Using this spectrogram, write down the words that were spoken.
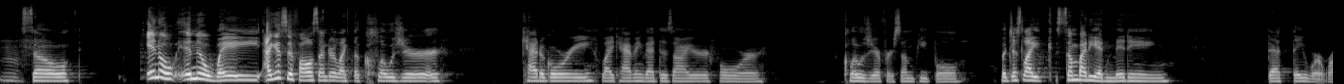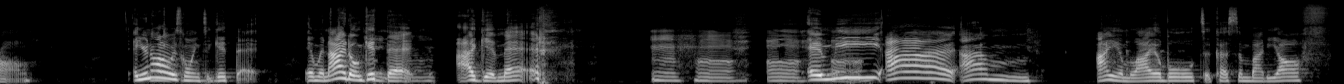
Mm. So, in a in a way, I guess it falls under like the closure category, like having that desire for closure for some people, but just like somebody admitting that they were wrong. And you're not always going to get that. And when I don't get that, mm-hmm. I get mad. Mm-hmm. Mm-hmm. And me, I I'm I am liable to cut somebody off.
